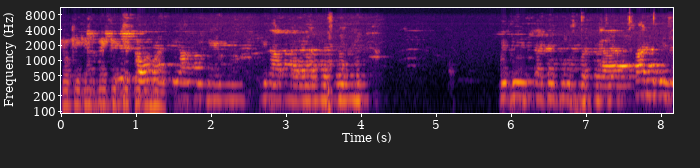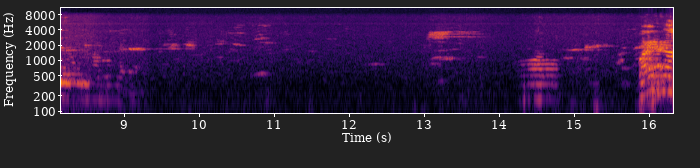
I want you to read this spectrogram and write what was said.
क्योंकि घर में क्रिकेट का माहौल। की आपकी गेम बिना कारण विधि स्ट्रैटेजीज पर सारी चीज़ें वाइट का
